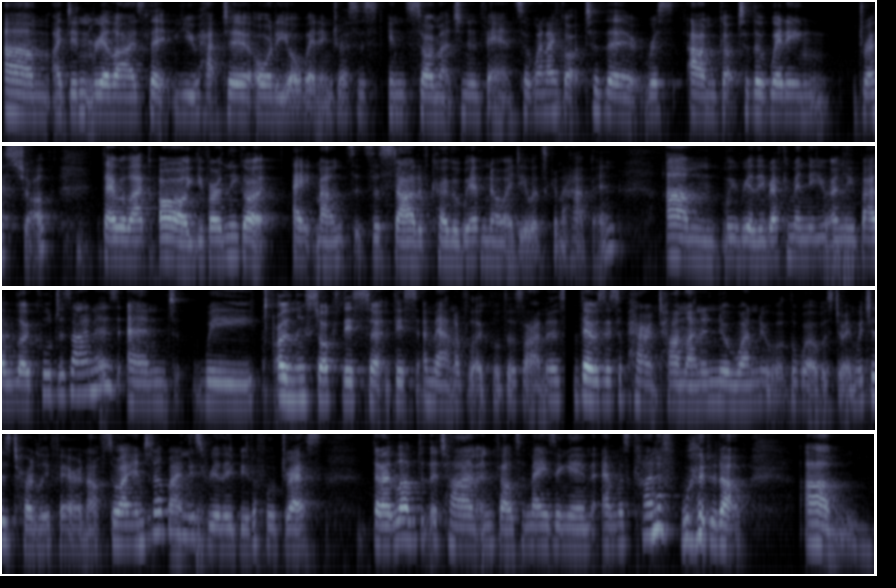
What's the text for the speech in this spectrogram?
Um, I didn't realize that you had to order your wedding dresses in so much in advance. So when I got to the um, got to the wedding dress shop, they were like, "Oh, you've only got eight months. It's the start of COVID. We have no idea what's going to happen." Um, we really recommend that you only buy local designers, and we only stock this this amount of local designers. There was this apparent timeline, and no one knew what the world was doing, which is totally fair enough. So I ended up buying this really beautiful dress that I loved at the time and felt amazing in, and was kind of worded up. Um,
